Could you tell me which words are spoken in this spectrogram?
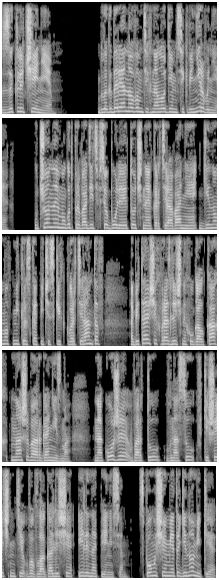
Заключение. Благодаря новым технологиям секвенирования ученые могут проводить все более точное картирование геномов микроскопических квартирантов, обитающих в различных уголках нашего организма — на коже, во рту, в носу, в кишечнике, во влагалище или на пенисе. С помощью метагеномики,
